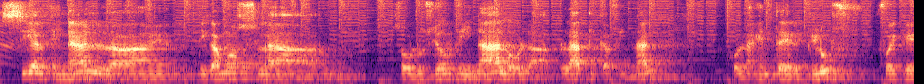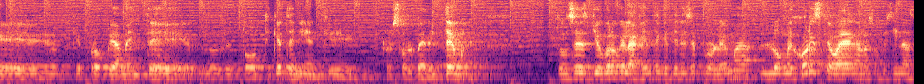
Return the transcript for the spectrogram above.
sí, al final, la, digamos, la solución final o la plática final con la gente del club fue que, que propiamente los de todo ticket tenían que resolver el tema. Entonces yo creo que la gente que tiene ese problema, lo mejor es que vayan a las oficinas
